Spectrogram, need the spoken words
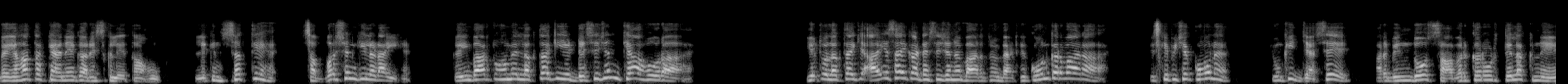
मैं यहाँ तक कहने का रिस्क लेता हूँ। लेकिन सत्य है सबवर्शन की लड़ाई है। कई बार तो हमें लगता है कि ये डिसीज़न क्या हो रहा है? ये तो लगता है कि आईएसआई का डिसीज़न है, भारत में बैठ के कौन करवा रहा है? इसके पीछे कौन है? क्योंकि जैसे अरबिंदो सावरकर और तिलक ने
